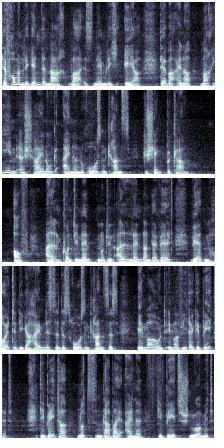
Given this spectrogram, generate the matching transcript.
Der frommen Legende nach war es nämlich er, der bei einer Marienerscheinung einen Rosenkranz geschenkt bekam. Auf allen Kontinenten und in allen Ländern der Welt werden heute die Geheimnisse des Rosenkranzes immer und immer wieder gebetet. Die Beter nutzen dabei eine Gebetsschnur mit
